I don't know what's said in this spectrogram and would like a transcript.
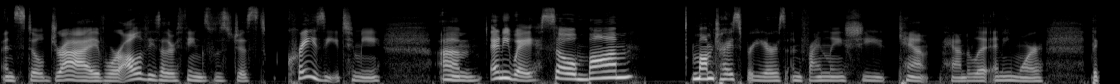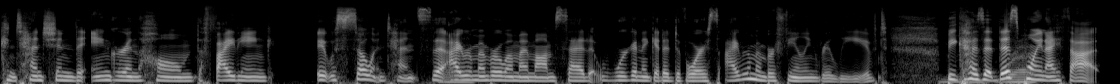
and still drive or all of these other things was just crazy to me. Um anyway, so mom mom tries for years and finally she can't handle it anymore the contention the anger in the home the fighting it was so intense that i remember when my mom said we're going to get a divorce i remember feeling relieved because at this Mm, Right. point i thought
